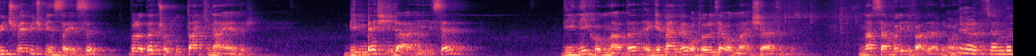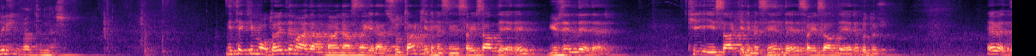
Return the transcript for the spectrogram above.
3 ve 3000 sayısı burada çokluktan kinayedir. 1005 ilahi ise dini konularda egemen ve otorite olma işaretidir. Bunlar sembolik ifadeler değil mi hocam? Evet, sembolik ifadeler. Nitekim otorite manasına gelen sultan kelimesinin sayısal değeri 150 eder. Ki İsa kelimesinin de sayısal değeri budur. Evet,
